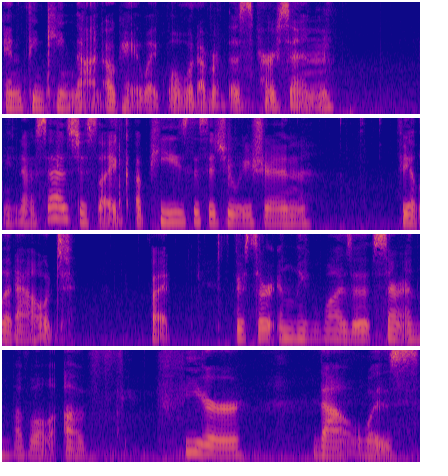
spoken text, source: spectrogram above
and thinking that, okay, like, well, whatever this person, you know, says, just like appease the situation, feel it out. But there certainly was a certain level of fear that was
